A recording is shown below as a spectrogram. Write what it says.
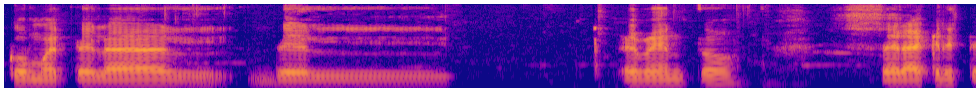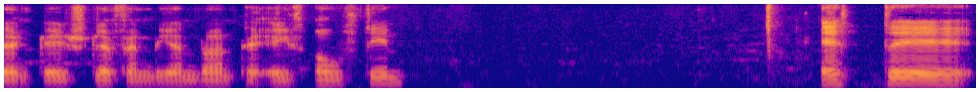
como estelar del evento será Christian Cage defendiendo ante Ace Austin. Este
